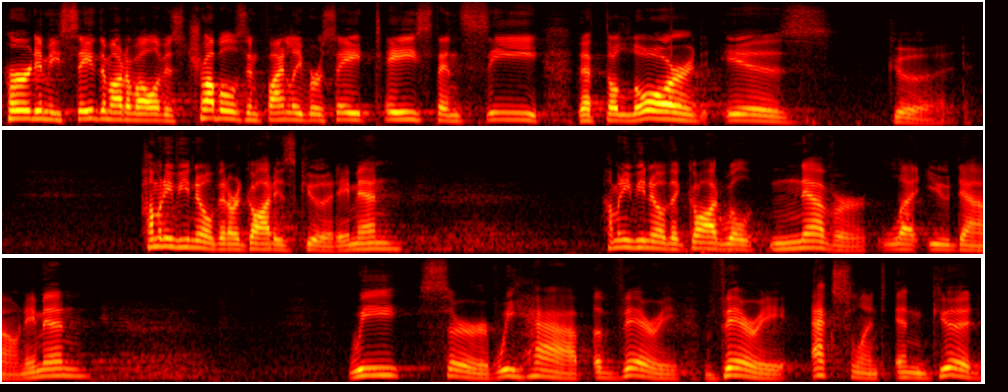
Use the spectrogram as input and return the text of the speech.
heard him. He saved him out of all of his troubles. And finally, verse 8 taste and see that the Lord is good. How many of you know that our God is good? Amen? How many of you know that God will never let you down? Amen? We serve, we have a very, very excellent and good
